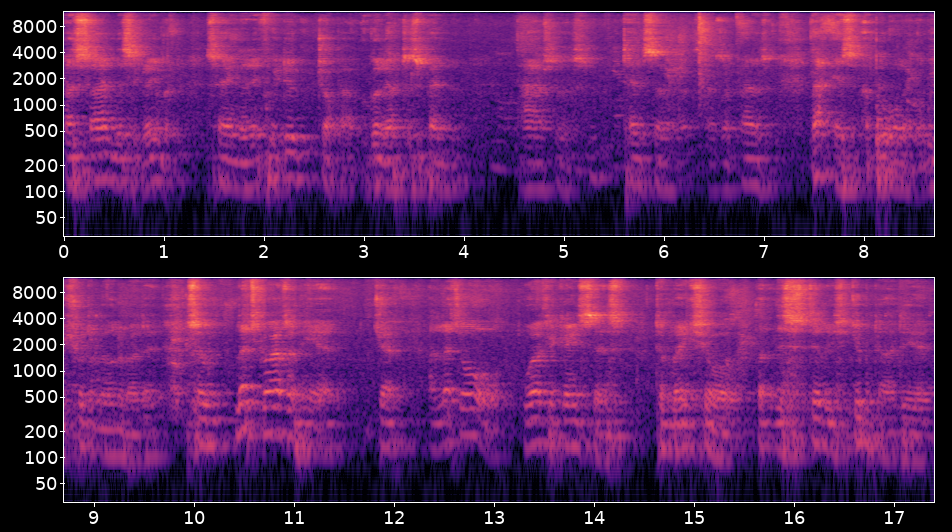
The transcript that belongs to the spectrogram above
has signed this agreement saying that if we do drop out, we're going to have to spend thousands, tens of thousands of pounds. That is appalling, we should have known about it. So let's go out of here, Jeff, and let's all work against this to make sure that this silly, stupid idea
